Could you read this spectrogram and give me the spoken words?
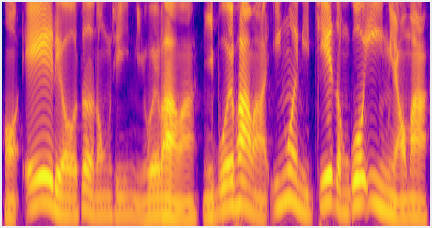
哦，A 流这种东西你会怕吗？你不会怕吗？因为你接种过疫苗嘛。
